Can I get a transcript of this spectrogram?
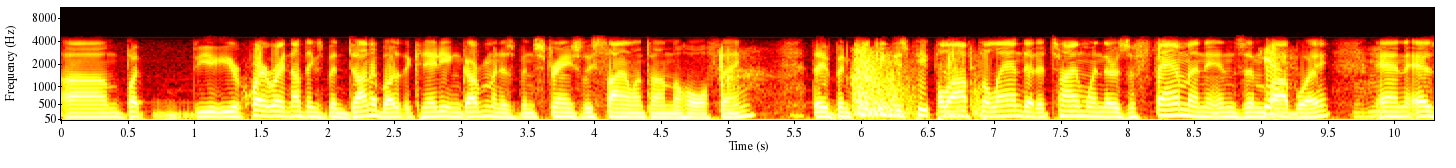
Um, but you're quite right, nothing's been done about it. The Canadian government has been strangely silent on the whole thing. They've been kicking these people off the land at a time when there's a famine in Zimbabwe, mm-hmm. and as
